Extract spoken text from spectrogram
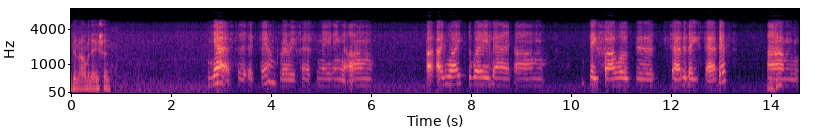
denomination. Yes, it, it sounds very fascinating. Um, I, I like the way that um, they followed the Saturday Sabbath. Mhm. Um,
